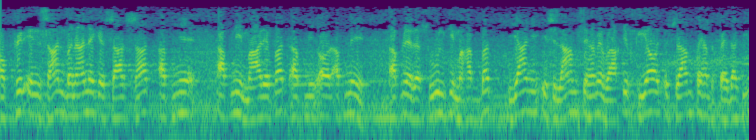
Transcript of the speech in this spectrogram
اور پھر انسان بنانے کے ساتھ ساتھ اپنے، اپنی معرفت، اپنی اور اپنے اپنے رسول کی محبت یعنی اسلام سے ہمیں واقف کیا اور اسلام پہ یہاں پہ پیدا کیا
